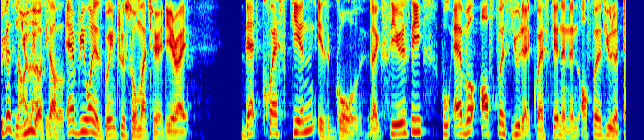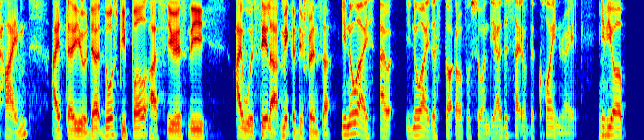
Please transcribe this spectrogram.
because Not you yourself everyone is going through so much already right that question is gold like seriously whoever offers you that question and then offers you the time i tell you that those people are seriously i would say lah make a difference ah. You know what I? you know what I just thought of also on the other side of the coin, right? Mm. If you're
